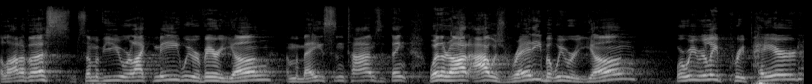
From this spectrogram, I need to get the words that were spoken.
A lot of us, some of you are like me, we were very young. I'm amazed sometimes to think whether or not I was ready, but we were young. Were we really prepared?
